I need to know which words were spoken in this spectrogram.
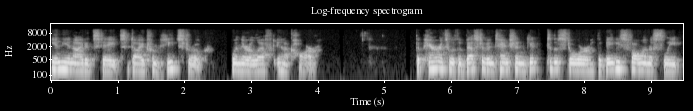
in the United States died from heat stroke when they were left in a car. The parents, with the best of intention, get to the store, the baby's fallen asleep.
